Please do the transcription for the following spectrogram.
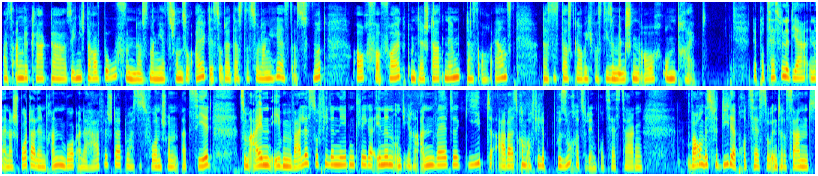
als Angeklagter sich nicht darauf berufen, dass man jetzt schon so alt ist oder dass das so lange her ist. Das wird auch verfolgt und der Staat nimmt das auch ernst. Das ist das, glaube ich, was diese Menschen auch umtreibt. Der Prozess findet ja in einer Sporthalle in Brandenburg an der Havel statt. Du hast es vorhin schon erzählt. Zum einen eben, weil es so viele NebenklägerInnen und ihre Anwälte gibt, aber es kommen auch viele Besucher zu den Prozesstagen. Warum ist für die der Prozess so interessant?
